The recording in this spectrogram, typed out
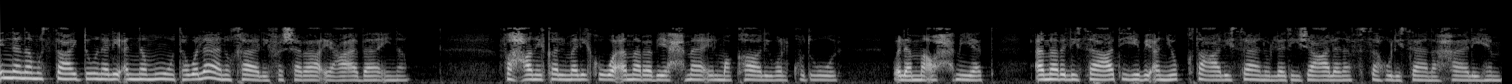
إننا مستعدون لأن نموت ولا نخالف شرائع آبائنا. فحنق الملك وأمر بإحماء المقال والقدور ولما أحميت أمر لساعته بأن يقطع لسان الذي جعل نفسه لسان حالهم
